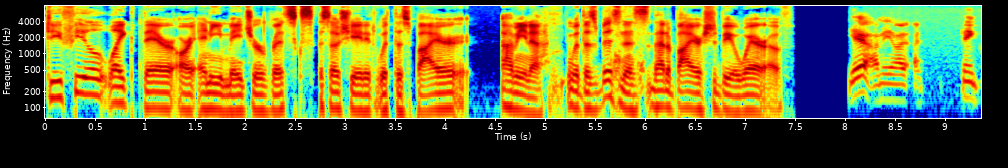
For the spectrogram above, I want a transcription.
Do you feel like there are any major risks associated with this buyer I mean, uh, with this business that a buyer should be aware of? Yeah, I mean, I, I think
